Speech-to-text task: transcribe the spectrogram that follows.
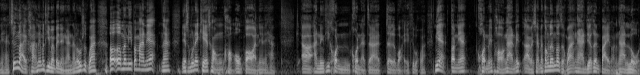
นะฮะซึ่งหลายครั้งเนี่ยบางทีมันเป็นอย่างนั้นนะเรารู้สึกว่าเออเออมันมีประมาณเนี้ยนะอย่างสมมติในเคสของขององค์กรเนี่ยนะครับอันหนึงที่คนคนอาจจะเจอบ่อยคือบอกว่าเนี่ยตอนเนี้ยคนไม่พองานไม่อ่าไม่ใช่มันต้องเริ่มต้นจากว่างานเยอะเกินไปก่อนงานโหลด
